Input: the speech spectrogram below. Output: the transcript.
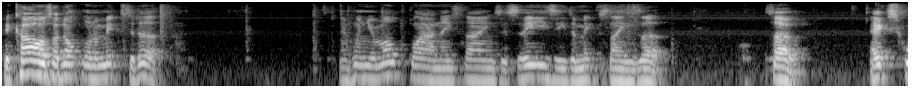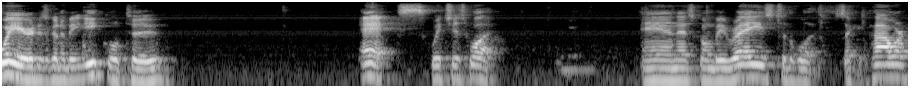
Because I don't want to mix it up. And when you're multiplying these things, it's easy to mix things up. So, x squared is going to be equal to x, which is what? And that's going to be raised to the what? Second power.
